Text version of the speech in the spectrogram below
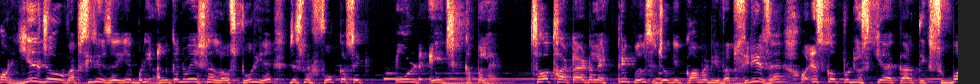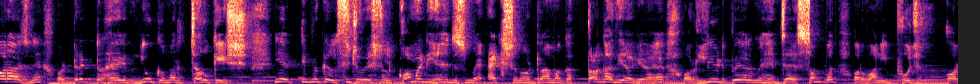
और ये जो वेब सीरीज़ है, ये बड़ी अनकन्वेंशनल लव स्टोरी है, जिसमें फोकस एक ओल्ड एज कपल है। चौथा टाइटल है ट्रिपल्स, जो कि कॉमेडी वेब सीरीज़ है, और इसको प्रोड्यूस किया है कार्तिक सुब्बाराज ने, और डायरेक्टर है न्यू कमर चारुकेश। ये टिपिकल सिचुएशनल कॉमेडी है, जिसमें एक्शन और ड्रामा का तड़का दिया गया है, और लीड पेयर में है जय संपत और वानी भोजन। और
